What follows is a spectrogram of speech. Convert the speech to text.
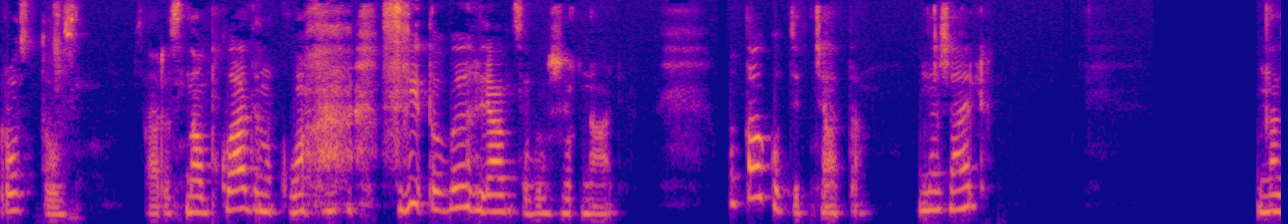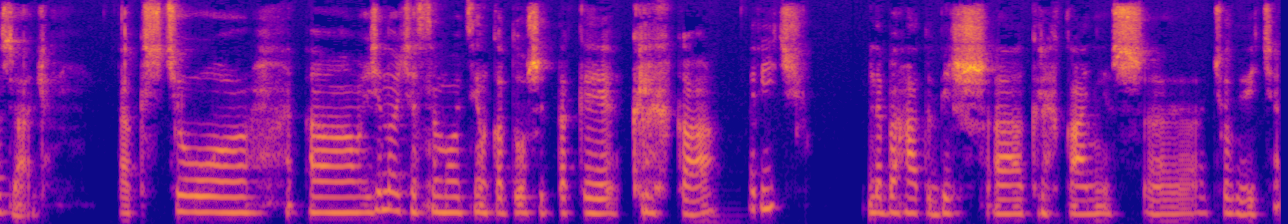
просто зараз на обкладинку світових глянцевих журналів. Отак от, дівчата. На жаль, на жаль. Так що е, жіноча самооцінка досить таки крихка річ, набагато більш е, крихка, ніж е, чоловіча.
